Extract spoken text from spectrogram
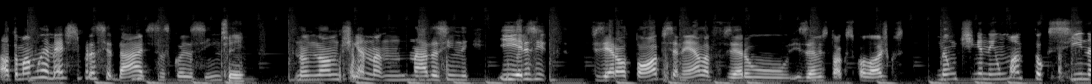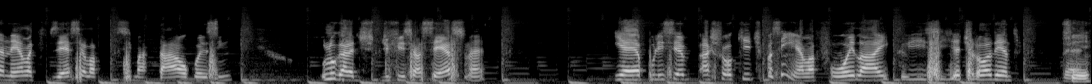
Ela tomava um remédio assim, pra ansiedade, essas coisas assim. Sim. Não, não tinha na- nada assim. E eles fizeram autópsia nela, fizeram exames toxicológicos. Não tinha nenhuma toxina nela que fizesse ela se matar ou coisa assim. O lugar é de difícil acesso, né? E aí a polícia achou que, tipo assim, ela foi lá e, e se atirou lá dentro. né? Sim.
